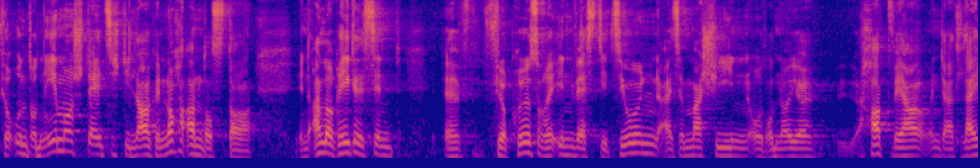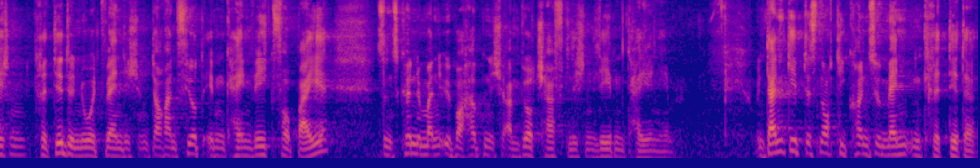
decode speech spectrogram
Für Unternehmer stellt sich die Lage noch anders dar. In aller Regel sind äh, für größere Investitionen, also Maschinen oder neue Hardware und dergleichen, Kredite notwendig. Und daran führt eben kein Weg vorbei, sonst könnte man überhaupt nicht am wirtschaftlichen Leben teilnehmen. Und dann gibt es noch die Konsumentenkredite.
